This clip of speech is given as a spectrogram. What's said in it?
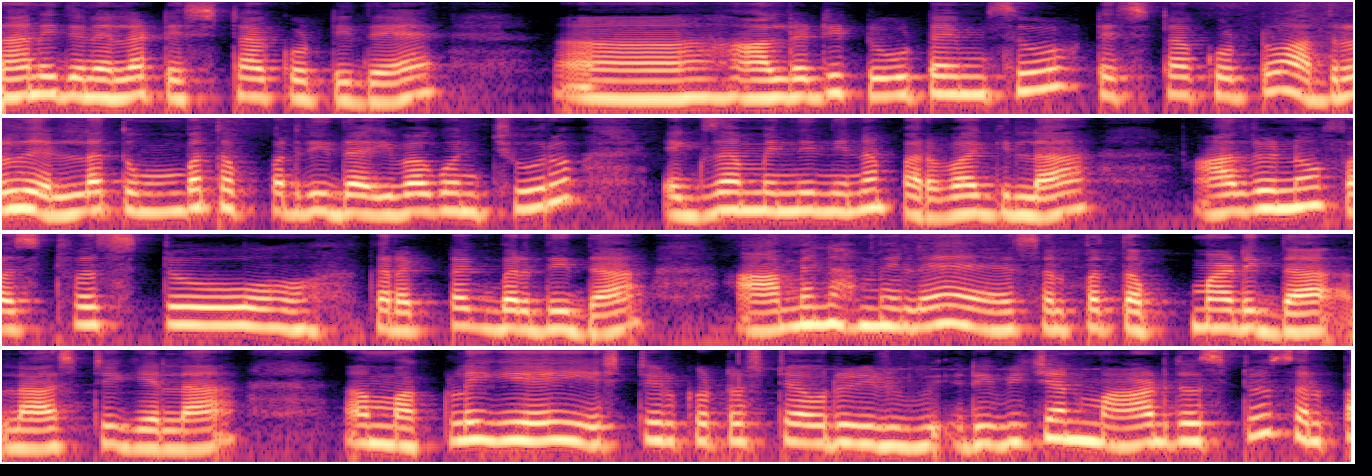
ನಾನು ಇದನ್ನೆಲ್ಲ ಟೆಸ್ಟ್ ಹಾಕ್ಕೊಟ್ಟಿದ್ದೆ ಆಲ್ರೆಡಿ ಟೂ ಟೈಮ್ಸು ಟೆಸ್ಟ್ ಹಾಕ್ಕೊಟ್ಟು ಅದರಲ್ಲೂ ಎಲ್ಲ ತುಂಬ ತಪ್ಪು ಇವಾಗ ಒಂಚೂರು ಎಕ್ಸಾಮ್ ಹಿಂದಿನ ದಿನ ಪರವಾಗಿಲ್ಲ. ಆದ್ರೂ ಫಸ್ಟ್ ಫಸ್ಟು ಕರೆಕ್ಟಾಗಿ ಬರೆದಿದ್ದ. ಆಮೇಲೆ ಆಮೇಲೆ ಸ್ವಲ್ಪ ತಪ್ಪು ಮಾಡಿದ್ದ ಲಾಸ್ಟಿಗೆಲ್ಲ. ಮಕ್ಕಳಿಗೆ ಎಷ್ಟು ಹೇಳ್ಕೊಟ್ಟಷ್ಟೇ ಅವರು ರಿವಿಷನ್ ಮಾಡಿದಷ್ಟು ಸ್ವಲ್ಪ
